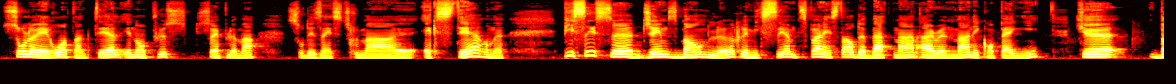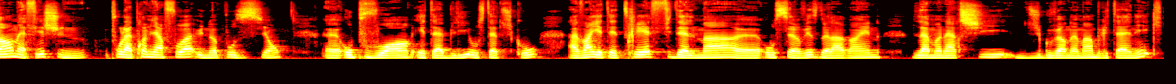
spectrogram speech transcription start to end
sur le héros en tant que tel et non plus simplement sur des instruments euh, externes. Puis c'est ce James Bond-là, remixé un petit peu à l'instar de Batman, Iron Man et compagnie, que Bond affiche pour la première fois une opposition euh, au pouvoir établi, au statu quo. Avant, il était très fidèlement euh, au service de la reine, de la monarchie, du gouvernement britannique.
